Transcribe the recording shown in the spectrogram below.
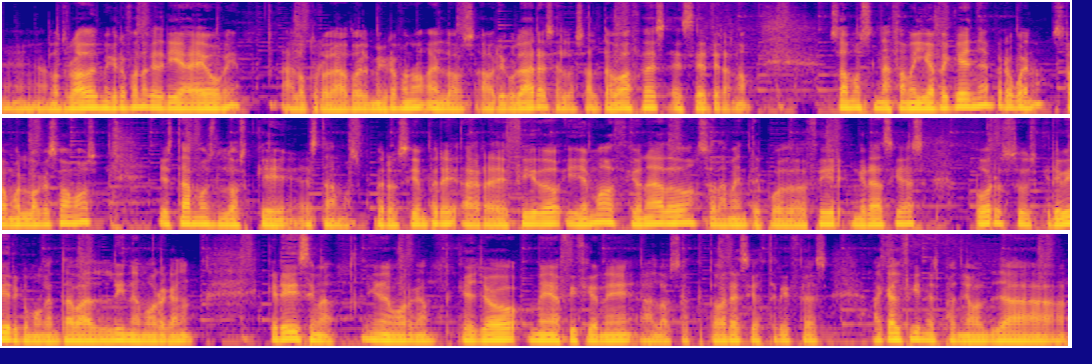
Eh, al otro lado del micrófono que diría EOB, al otro lado del micrófono, en los auriculares, en los altavoces, etcétera, ¿no? Somos una familia pequeña, pero bueno, somos lo que somos y estamos los que estamos. Pero siempre agradecido y emocionado, solamente puedo decir gracias por suscribir, como cantaba Lina Morgan. Queridísima Lina Morgan, que yo me aficioné a los actores y actrices, aquel cine español ya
